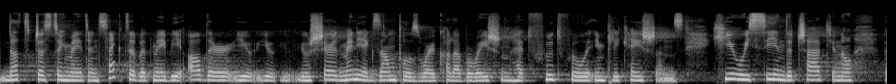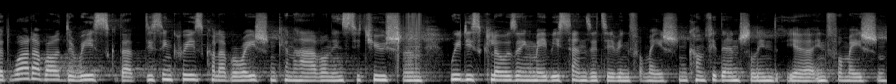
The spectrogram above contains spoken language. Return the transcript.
not just the humanitarian sector, but maybe other, you, you, you shared many examples where collaboration had fruitful implications. Here we see in the chat, you know, but what about the risk that this increased collaboration can have on institution, we disclosing maybe sensitive information, confidential in, uh, information,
